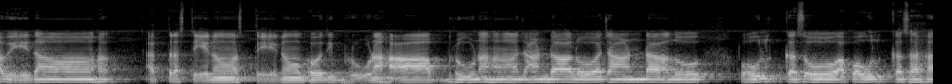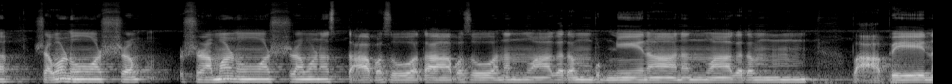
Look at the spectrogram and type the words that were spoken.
अवेदाः। अत्रस्तेनोऽस्तेनो भवति भ्रूणः भ्रूणः चाण्डालो अचाण्डालो पौल्कसो अपौल्कसः श्रवणोऽश्र श्रवणोऽश्रवणस्तापसो अतापसो अनन्वागतं पुण्येनानन्वागतं। पापेन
